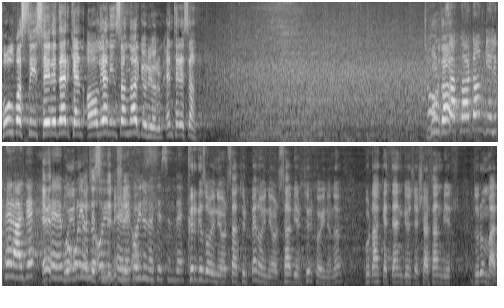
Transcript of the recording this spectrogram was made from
kol bastığı seyrederken ağlayan insanlar görüyorum. Enteresan. Çok burada- uzaklardan gelip herhalde Evet, bu oyunun oyunu- ötesinde bir şey evet, var. oyunun ötesinde. Kırgız oynuyorsa, Türkmen oynuyorsa bir Türk oyununu burada hakikaten göz yaşartan bir durum var.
